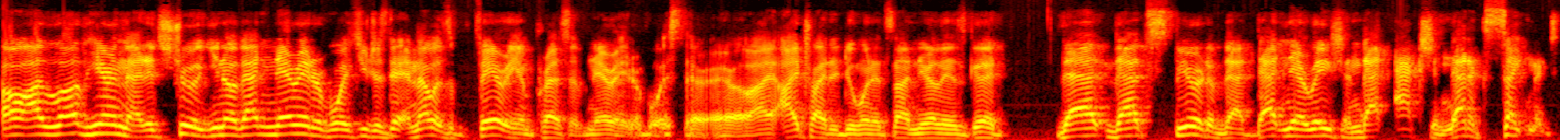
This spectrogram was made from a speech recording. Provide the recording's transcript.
Oh, I love hearing that. It's true. You know, that narrator voice you just did, and that was a very impressive narrator voice there, Arrow. I, I try to do one, it's not nearly as good. That that spirit of that, that narration, that action, that excitement,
